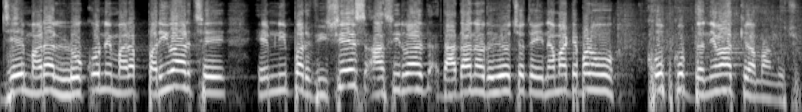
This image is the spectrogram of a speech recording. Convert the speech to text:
જે મારા લોકોને મારા પરિવાર છે, એમની પર વિશેષ આશીર્વાદ દાદાનો રહ્યો છે, તો એના માટે પણ હું ખૂબ ખૂબ ધન્યવાદ કહેવા માગું છું.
